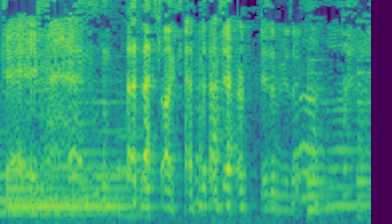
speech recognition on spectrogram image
gay men. That's can't do the music.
